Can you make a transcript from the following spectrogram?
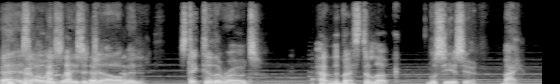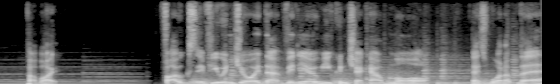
As always, ladies and gentlemen, stick to the roads. And the best of luck. We'll see you soon. Bye. Bye bye. Folks, if you enjoyed that video, you can check out more. There's one up there,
